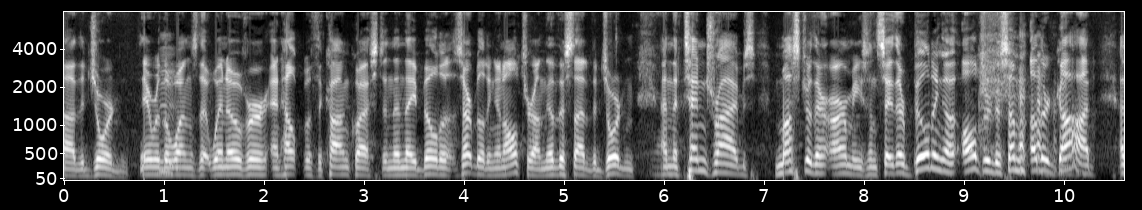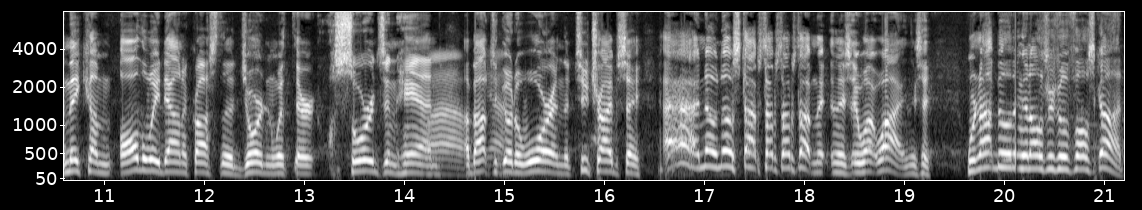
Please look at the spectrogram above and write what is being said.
uh, the Jordan. They were the ones that went over and helped with the conquest, and then they build a, start building an altar on the other side of the Jordan. And the ten tribes muster their armies and say they're building an altar to some other god, and they come all the way down across the Jordan with their swords in hand, Wow, about to go to war. And the two tribes say, "Ah, no, no, stop, stop, stop, stop!" And they, and they say, "Why?" Why? And they say, "We're not building an altar to a false god."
